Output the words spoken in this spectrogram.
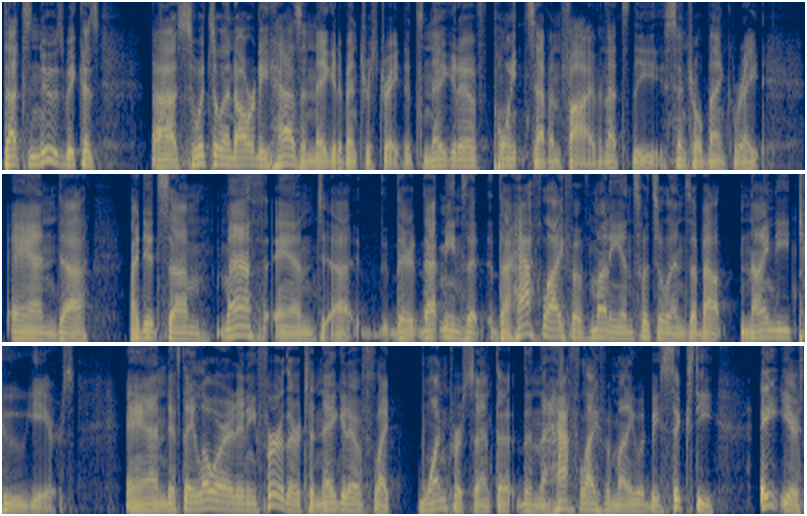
that's news because. Uh, Switzerland already has a negative interest rate. It's negative 0.75, and that's the central bank rate. And uh, I did some math, and uh, there that means that the half life of money in Switzerland's about 92 years. And if they lower it any further to negative like 1%, the, then the half life of money would be 68 years.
